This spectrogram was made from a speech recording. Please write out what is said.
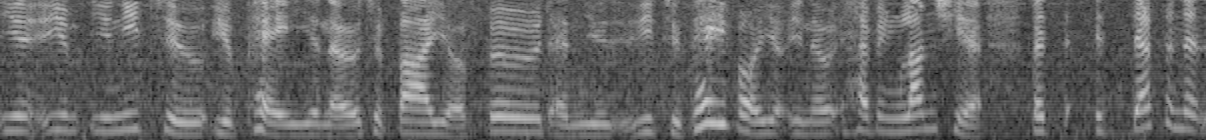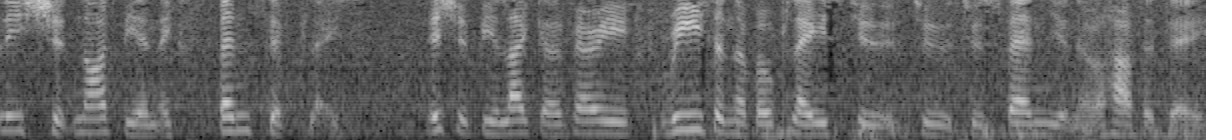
you, you, you need to you pay, you know, to buy your food, and you need to pay for your, you know, having lunch here. But it definitely should not be an expensive place. It should be like a very reasonable place to, to, to spend, you know, half a day.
